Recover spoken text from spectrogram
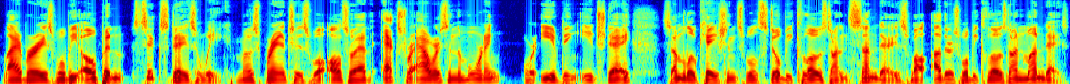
Libraries will be open six days a week. Most branches will also have extra hours in the morning or evening each day. Some locations will still be closed on Sundays, while others will be closed on Mondays.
